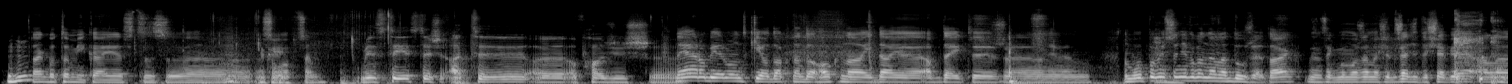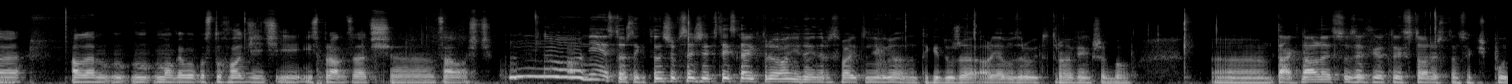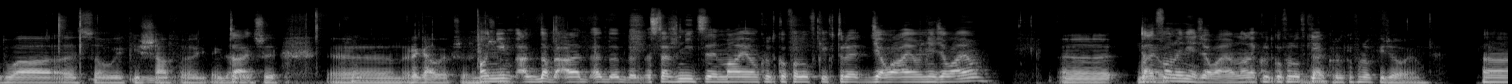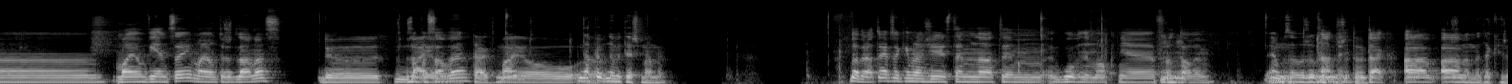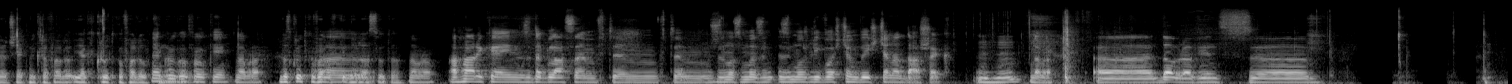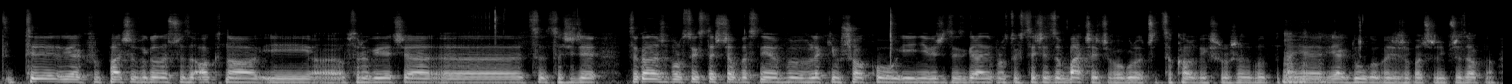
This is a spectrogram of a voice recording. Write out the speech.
Mhm. Tak, bo Tomika jest z, e, Okej. chłopcem. Więc ty jesteś, a ty e, obchodzisz... E, No ja robię rundki od okna do okna i daję update'y, że nie wiem. No bo pomieszczenie wygląda na duże, tak? Więc jakby możemy się drzeć do siebie, ale, ale mogę po prostu chodzić i, i sprawdzać e, całość. No, nie jest to aż takie. To znaczy, w sensie w tej skali, której oni narysowali, to nie wygląda na takie duże, ale ja bym zrobił to trochę większe, bo. E, tak, no ale z- jest storage, tam są jakieś pudła, e, są jakieś szafy i tak dalej, Tak. czy e, regały przecież. Oni, a, dobra, ale e, strażnicy mają krótkofalówki, które działają, nie działają? Telefony nie działają, no ale krótkofalówki Mają, tak, krótkofalówki działają. E, mają więcej, mają też dla nas. E, Zapasowe? Mają, tak, mają. Na e, pewno my też mamy. Dobra, to ja w takim razie jestem na tym głównym oknie frontowym. Ja bym założył, Na że, Mhm. tak. tak. A, a że mamy takie rzeczy jak, mikrofalo, jak krótkofalówki. jak no bo krótkofalówki? Dobra, bez krótkofalówki do Eee, lasu to. dobra. A Hurricane z Douglasem w tym, w tym z, z, z możliwością wyjścia na daszek. Mhm. Dobra. E, dobra, więc e, ty- jak patrzysz, wyglądasz przez okno i e, obserwujecie, e, co, co się dzieje. Zakładam, że po prostu jesteście obecnie w, w lekkim szoku i nie wiecie, co jest grane, po prostu chcecie zobaczyć w ogóle, czy cokolwiek się rusza, no bo pytanie, Mhm. jak długo będziecie patrzyli przez okno.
